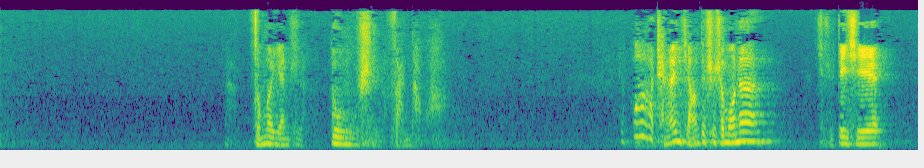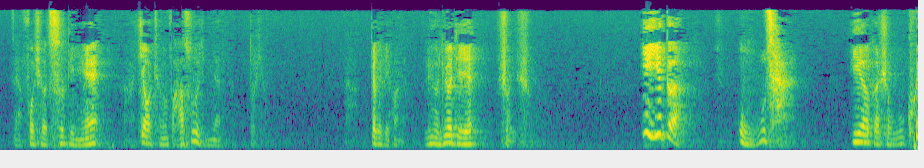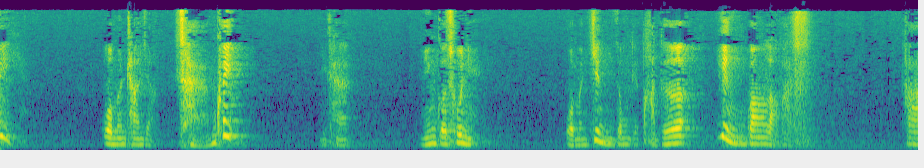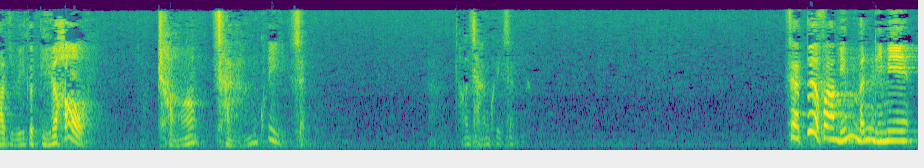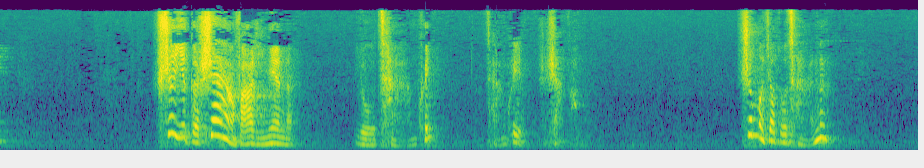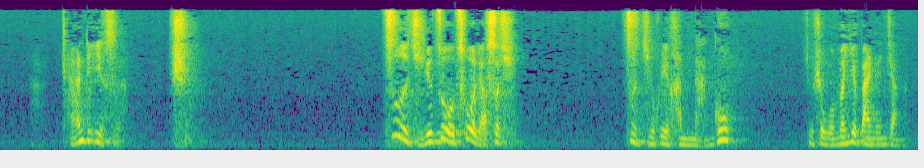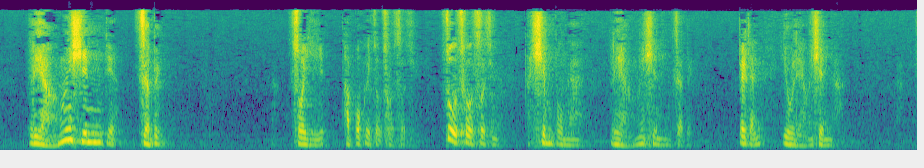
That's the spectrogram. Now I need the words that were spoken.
总而言之都是烦恼。这八禅讲的是什么呢？就是这些，在佛学词典啊、教程法术里面都有。啊，这个地方呢，略略的说一说。第一个无惭，第二个是无愧。我们常讲惭愧。你看，民国初年，我们敬宗的大德。印光老法师，他有一个别号啊，常惭愧僧。常惭愧僧，在百法名门里面，十一个善法里面呢，有惭愧，惭愧是善法。什么叫做惭呢？禅的意思是自己做错了事情，自己会很难过，就是我们一般人讲良心的责备，所以他不会做错事情。做错事情，他心不安，良心责备。这人有良心的，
